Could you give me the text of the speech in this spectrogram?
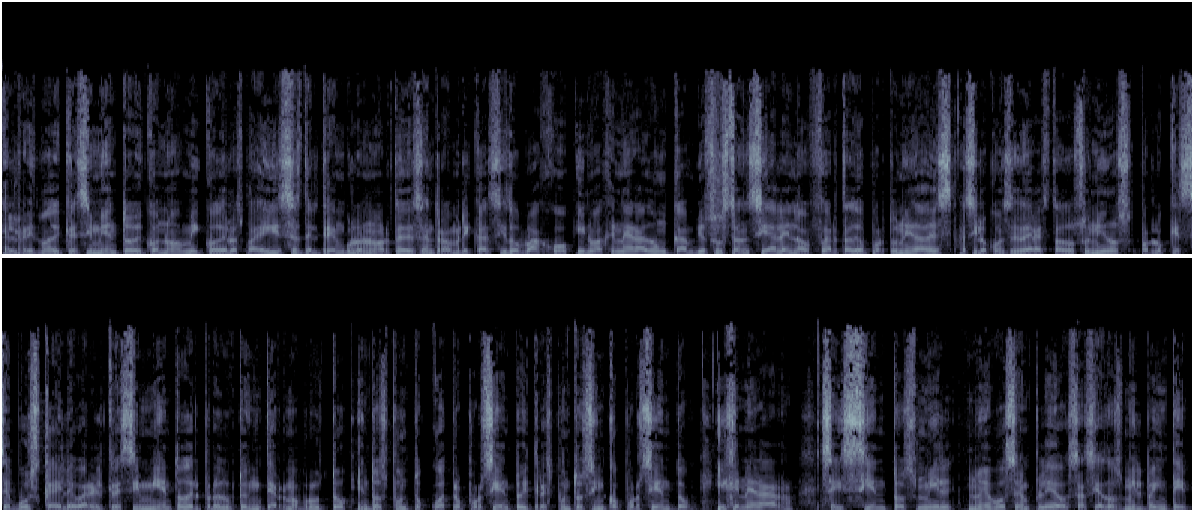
El ritmo de crecimiento económico de los países del Triángulo Norte de Centroamérica ha sido bajo y no ha generado un cambio sustancial en la oferta de oportunidades. Así lo considera Estados Unidos, por lo que se busca elevar el crecimiento del Producto Interno Bruto en 2.4% y 3.5% y generar 600 mil nuevos empleos hacia 2020.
